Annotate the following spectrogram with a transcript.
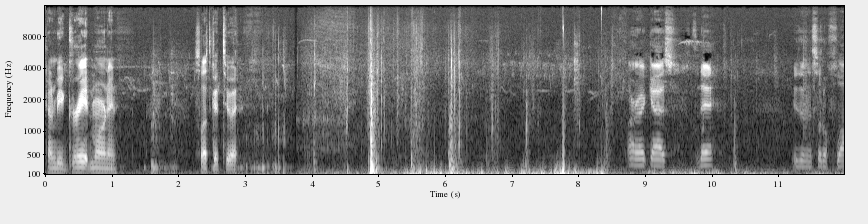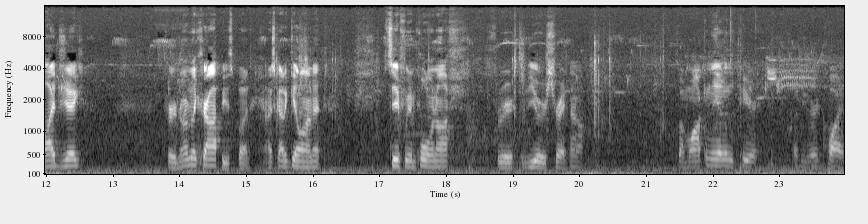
Gonna be a great morning. So let's get to it. Alright guys, today using this little fly jig for normally crappies, but I just got a gill on it. Let's see if we can pull one off for the viewers right now. So I'm walking the end of the pier. I'll be very quiet.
